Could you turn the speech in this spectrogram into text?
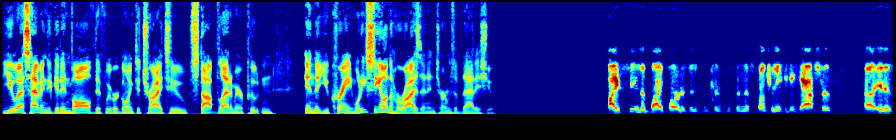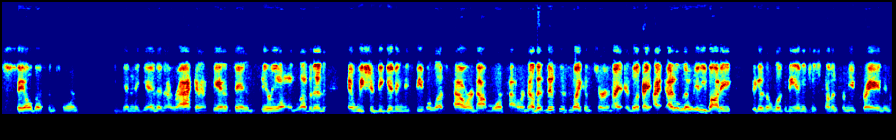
U.S. having to get involved if we were going to try to stop Vladimir Putin in the Ukraine. What do you see on the horizon in terms of that issue? I see the bipartisan consensus in this country as a disaster. Uh, it has failed us in foreign again and again in Iraq and Afghanistan and Syria and Lebanon, and we should be giving these people less power, not more power. Now, th- this is my concern. I, look, I, I don't know anybody who doesn't look at the images coming from Ukraine and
